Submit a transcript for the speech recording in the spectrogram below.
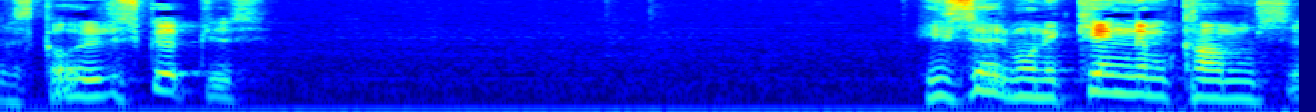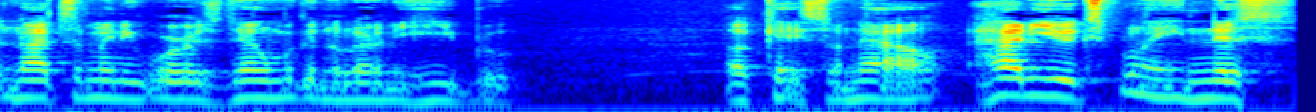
Let's go to the scriptures. He said, when the kingdom comes, and not so many words, then we're going to learn the Hebrew. Okay, so now, how do you explain this,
